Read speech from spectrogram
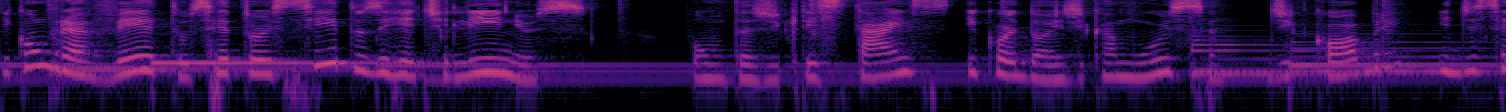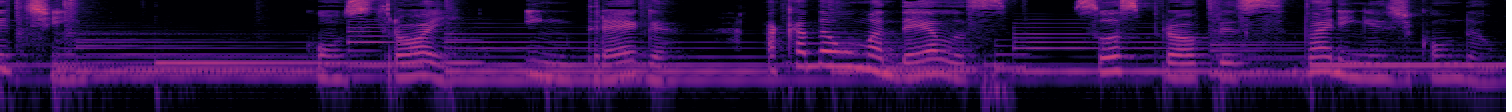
E com gravetos retorcidos e retilíneos, pontas de cristais e cordões de camurça, de cobre e de cetim. Constrói e entrega a cada uma delas suas próprias varinhas de condão.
